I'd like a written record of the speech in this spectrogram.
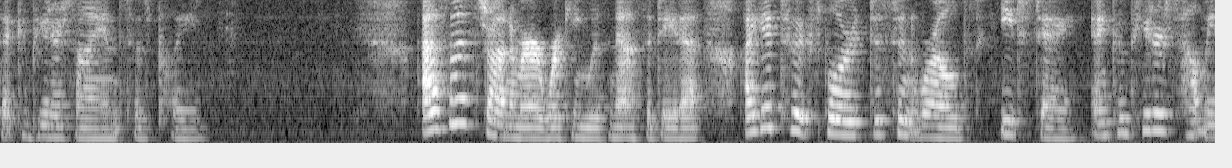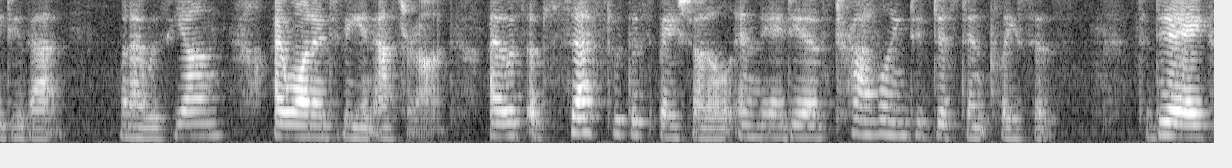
that computer science has played. As an astronomer working with NASA data, I get to explore distant worlds each day, and computers help me do that. When I was young, I wanted to be an astronaut. I was obsessed with the space shuttle and the idea of traveling to distant places. Today,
